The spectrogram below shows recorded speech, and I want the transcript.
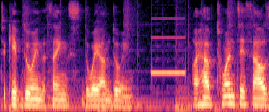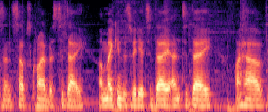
to keep doing the things the way I'm doing. I have 20,000 subscribers today. I'm making this video today and today I have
